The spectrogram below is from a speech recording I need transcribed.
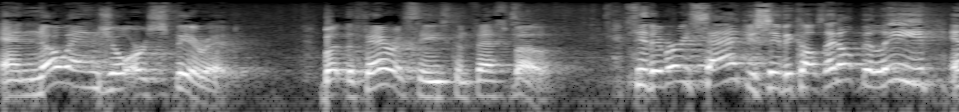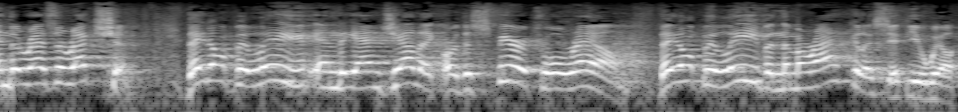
and no angel or spirit, but the Pharisees confess both. See, they're very sad, you see, because they don't believe in the resurrection. They don't believe in the angelic or the spiritual realm. They don't believe in the miraculous, if you will.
